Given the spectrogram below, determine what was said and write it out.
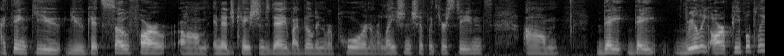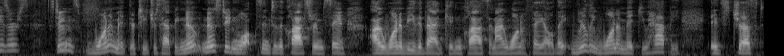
I think you, you get so far um, in education today by building rapport and a relationship with your students. Um, they, they really are people pleasers. Students want to make their teachers happy. No, no student walks into the classroom saying, I want to be the bad kid in class and I want to fail. They really want to make you happy. It's just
